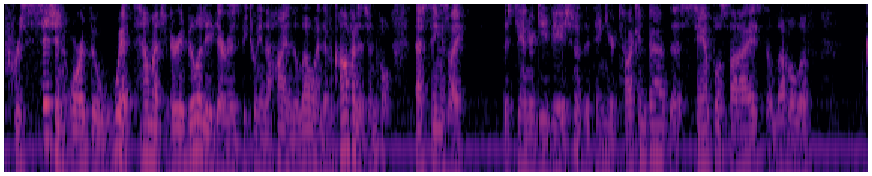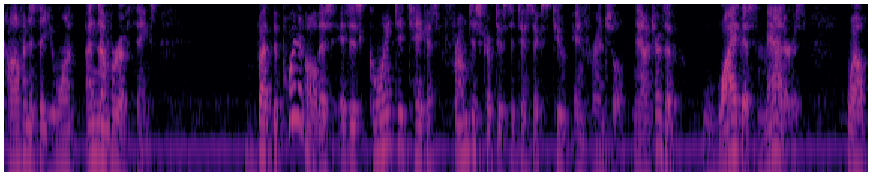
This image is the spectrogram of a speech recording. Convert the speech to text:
precision or the width, how much variability there is between the high and the low end of a confidence interval. That's things like the standard deviation of the thing you're talking about, the sample size, the level of confidence that you want, a number of things. But the point of all this is it's going to take us from descriptive statistics to inferential. Now, in terms of why this matters, well,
